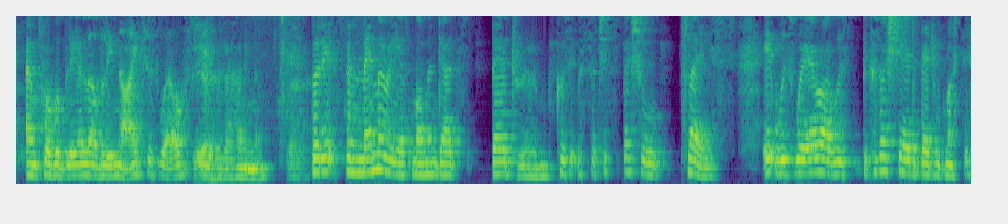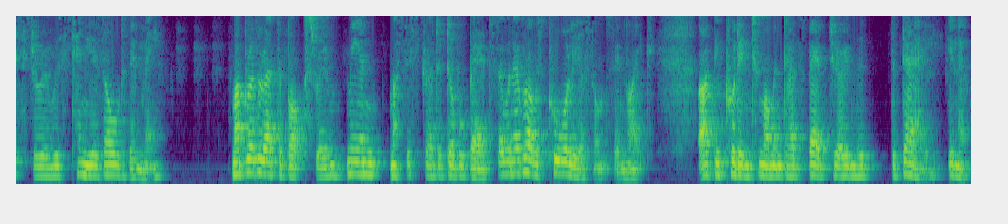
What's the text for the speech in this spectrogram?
and probably a lovely night as well, seeing Yeah. it was a honeymoon. But it's the memory of mum and dad's bedroom because it was such a special place. It was where I was, because I shared a bed with my sister who was 10 years older than me. My brother had the box room. Me and my sister had a double bed. So whenever I was poorly or something, like I'd be put into mum and dad's bed during the, the day, you know.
